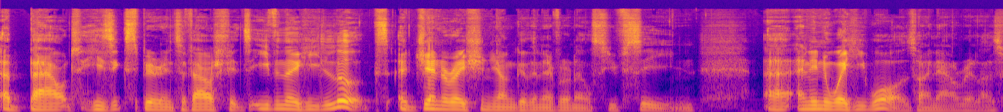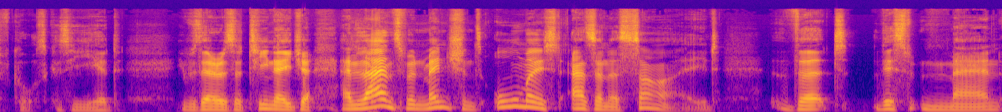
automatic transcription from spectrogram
about his experience of Auschwitz, even though he looks a generation younger than everyone else you've seen. Uh, and in a way, he was. I now realize, of course, because he had he was there as a teenager. And Lanzmann mentions almost as an aside that this man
